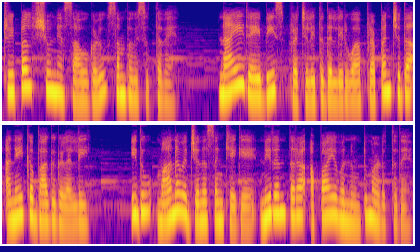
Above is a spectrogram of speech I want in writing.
ಟ್ರಿಪಲ್ ಶೂನ್ಯ ಸಾವುಗಳು ಸಂಭವಿಸುತ್ತವೆ. ನಾಯಿ ರೇಬೀಸ್ ಪ್ರಚಲಿತದಲ್ಲಿರುವ ಪ್ರಪಂಚದ ಅನೇಕ ಭಾಗಗಳಲ್ಲಿ ಇದು ಮಾನವ ಜನಸಂಖ್ಯೆಗೆ ನಿರಂತರ ಅಪಾಯವನ್ನುಂಟು ಮಾಡುತ್ತದೆ.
